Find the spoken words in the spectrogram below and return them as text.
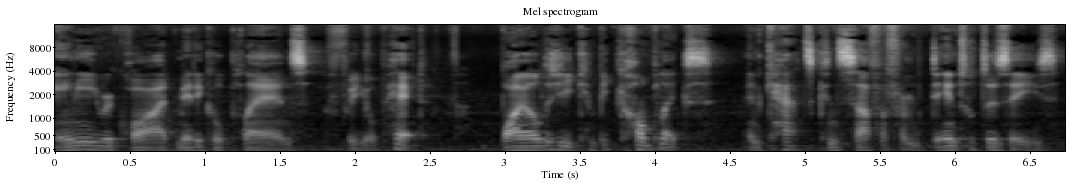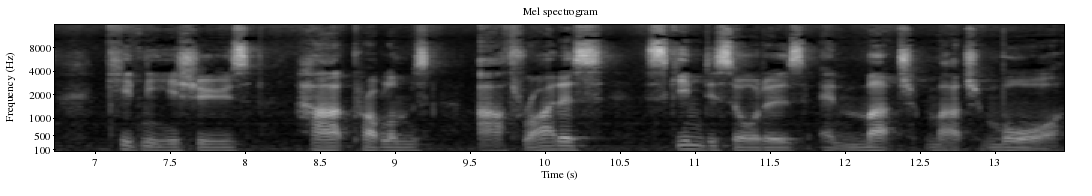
any required medical plans for your pet. Biology can be complex, and cats can suffer from dental disease, kidney issues, heart problems, arthritis, skin disorders, and much, much more.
